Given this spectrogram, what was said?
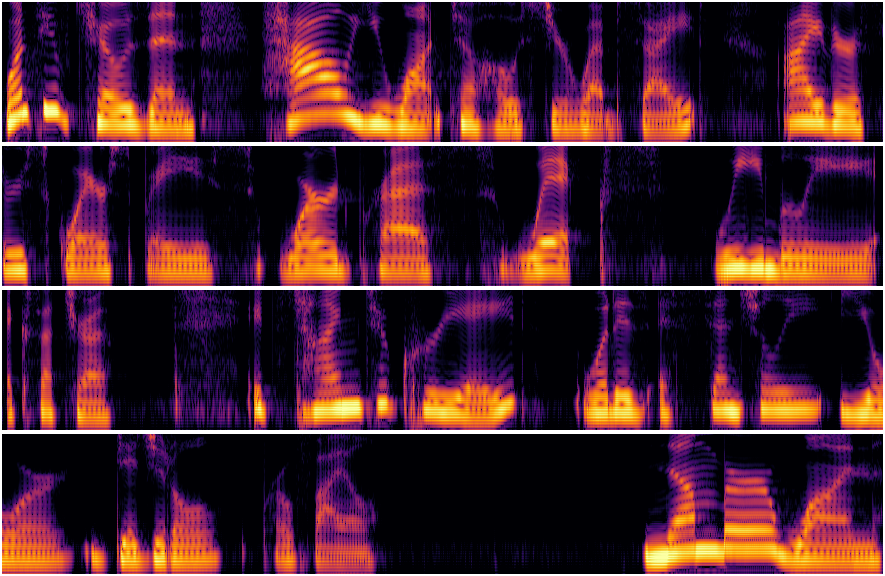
Once you've chosen how you want to host your website, either through Squarespace, WordPress, Wix, Weebly, etc., it's time to create what is essentially your digital profile. Number one,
